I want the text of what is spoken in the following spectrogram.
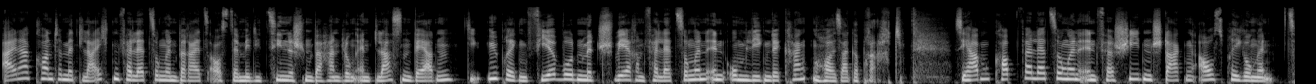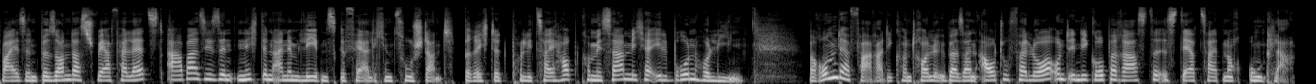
Einer konnte mit leichten Verletzungen bereits aus der medizinischen Behandlung entlassen werden. Die übrigen vier wurden mit schweren Verletzungen in umliegende Krankenhäuser gebracht. Sie haben Kopfverletzungen in verschieden starken Ausprägungen. Zwei sind besonders schwer verletzt, aber sie sind nicht in einem lebensgefährlichen Zustand, berichtet Polizeihauptkommissar Michael Brunholin. Warum der Fahrer die Kontrolle über sein Auto verlor und in die Gruppe raste, ist derzeit noch unklar.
